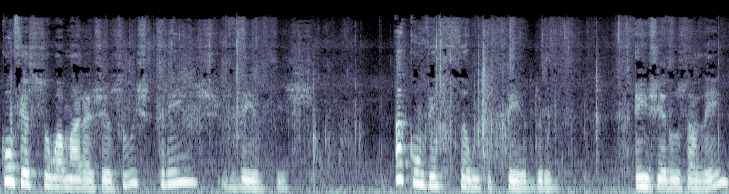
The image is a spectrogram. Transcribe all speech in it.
Confessou amar a Jesus três vezes. A conversão de Pedro em Jerusalém,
